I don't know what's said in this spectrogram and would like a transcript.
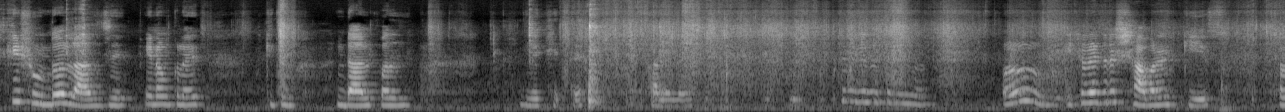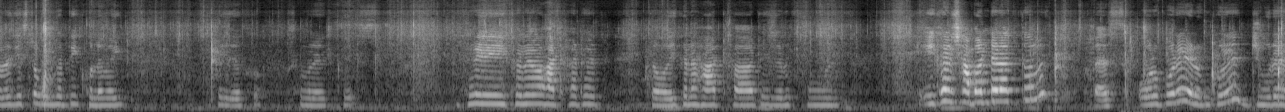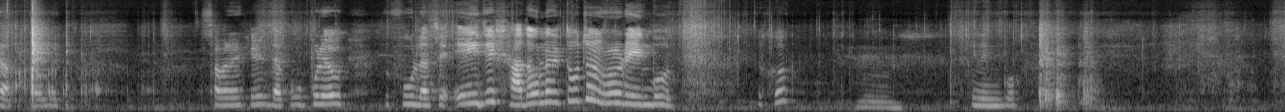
কি সুন্দর লাগছে, এরকম করে কিছু ডাল ফাল দিয়ে খেতে। ভালো লাগে। ও এখানে একটা সাবানের কেস সাবানের কেসটা কোনখান থেকে খোলা ভাই? এই দেখো সাবানের কেস এখানে এখানে হাট হাট হাট। তো এখানে হাট হাট এখানে ফুল। এখানে সাবানটা রাখতে হবে। ব্যাস ওর উপরে এরকম করে জুড়ে রাখতে হবে। সাবানের কেস দেখো উপরেও ফুল আছে। এই যে সাদা সাদাগুলো দেখতে পাচ্ছ? ওগুলো রেইনবো দেখো। রেইনবো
